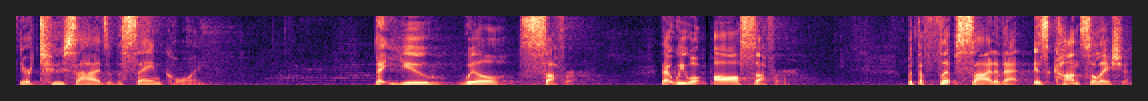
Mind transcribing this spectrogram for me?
There are two sides of the same coin that you will suffer, that we will all suffer. But the flip side of that is consolation.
